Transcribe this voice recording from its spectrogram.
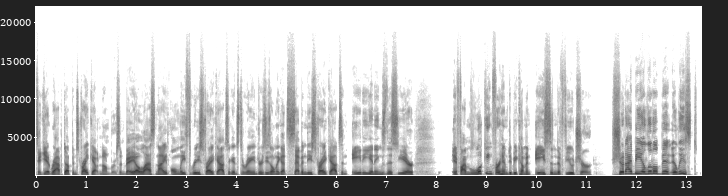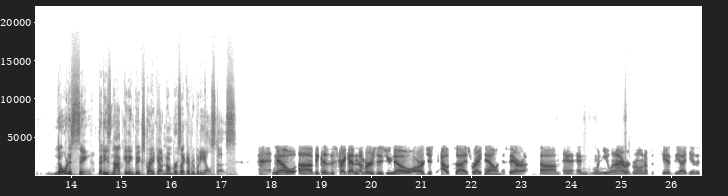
to get wrapped up in strikeout numbers. And Bello last night, only three strikeouts against the Rangers. He's only got 70 strikeouts and 80 innings this year. If I'm looking for him to become an ace in the future, should I be a little bit at least noticing that he's not getting big strikeout numbers like everybody else does? No, uh, because the strikeout numbers, as you know, are just outsized right now in this era. Um, and, and when you and I were growing up as kids, the idea that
